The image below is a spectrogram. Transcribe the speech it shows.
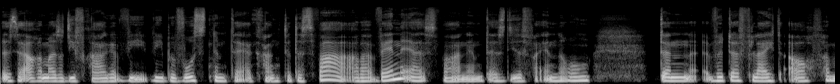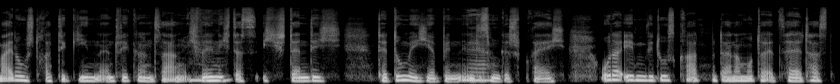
ist ja auch immer so die Frage, wie, wie bewusst nimmt der Erkrankte das wahr. Aber wenn er es wahrnimmt, also diese Veränderung, dann wird er vielleicht auch Vermeidungsstrategien entwickeln und sagen, ich will mhm. nicht, dass ich ständig der Dumme hier bin in ja. diesem Gespräch. Oder eben, wie du es gerade mit deiner Mutter erzählt hast,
